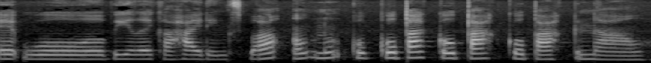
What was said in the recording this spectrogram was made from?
it will be like a hiding spot. Oh no, go go back, go back, go back now.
